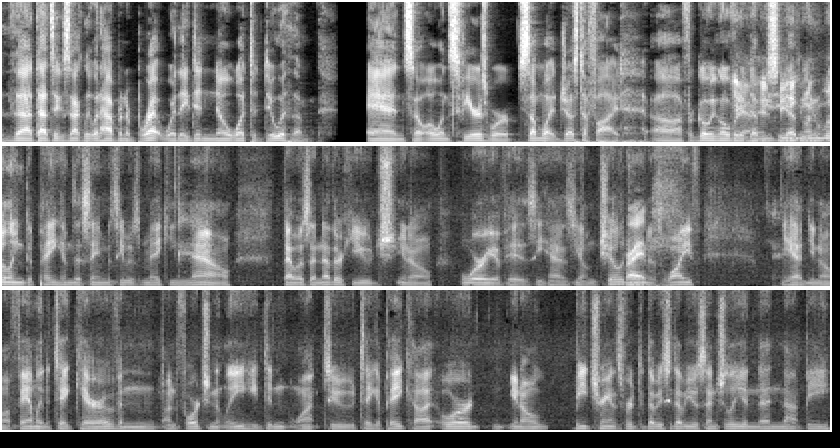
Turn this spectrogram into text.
that that's exactly what happened to Bret, where they didn't know what to do with him, and so Owen's fears were somewhat justified uh, for going over yeah, to WCW. And being unwilling to pay him the same as he was making now, that was another huge, you know, worry of his. He has young children, right. his wife. He had, you know, a family to take care of, and unfortunately, he didn't want to take a pay cut or, you know, be transferred to WCW essentially and then not be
